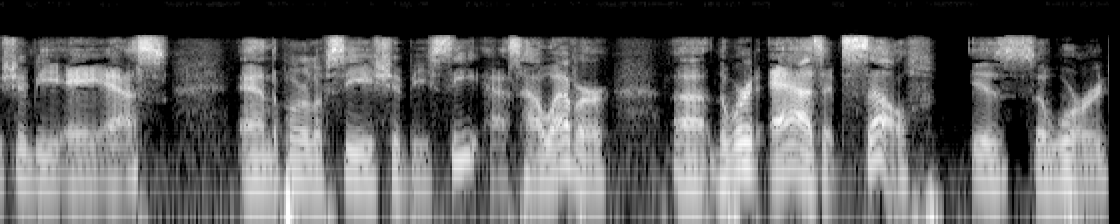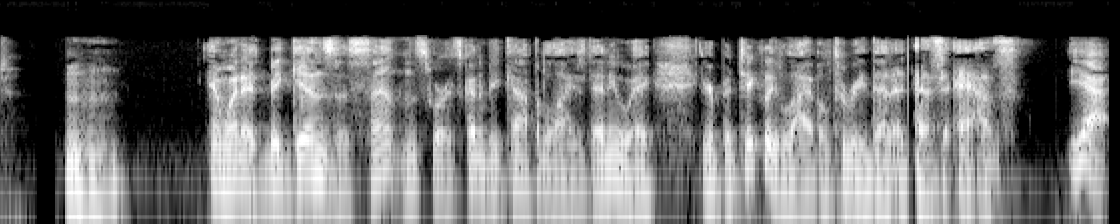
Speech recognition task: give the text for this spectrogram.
should be AS, and the plural of C should be CS. However, uh, the word as itself is a word. Mm-hmm. And when it begins a sentence where it's going to be capitalized anyway, you're particularly liable to read that as as. Yeah,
